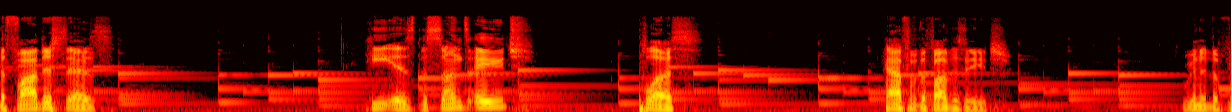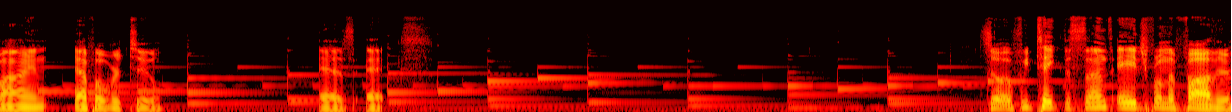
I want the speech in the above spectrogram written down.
The father says he is the son's age plus half of the father's age. We're going to define f over 2 as x. So if we take the son's age from the father,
